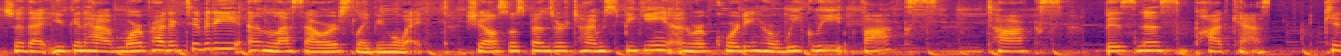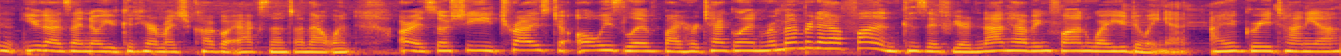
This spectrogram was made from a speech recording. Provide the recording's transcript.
so that you can have more productivity and less hours slaving away. She also spends her time speaking and recording her weekly Fox Talks business podcast can you guys, I know you could hear my Chicago accent on that one. All right. So she tries to always live by her tagline remember to have fun, because if you're not having fun, why are you doing it? I agree, Tanya.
